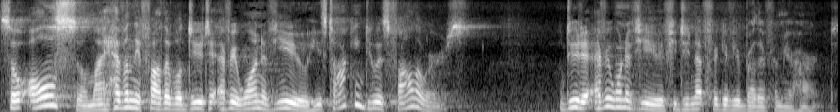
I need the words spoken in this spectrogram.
So, also, my Heavenly Father will do to every one of you, He's talking to His followers, will do to every one of you if you do not forgive your brother from your heart.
